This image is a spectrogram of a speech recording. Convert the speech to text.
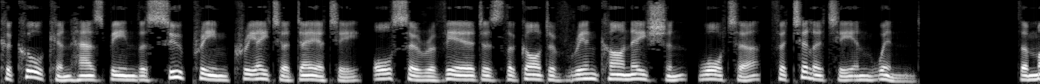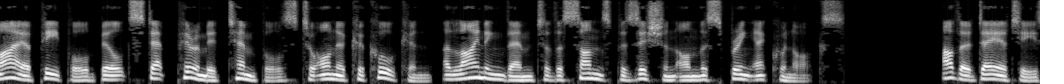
Kukulkan has been the supreme creator deity, also revered as the god of reincarnation, water, fertility and wind. The Maya people built step pyramid temples to honor Kukulkan, aligning them to the sun's position on the spring equinox. Other deities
